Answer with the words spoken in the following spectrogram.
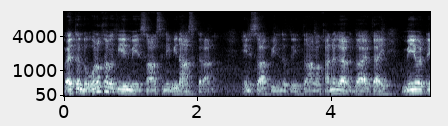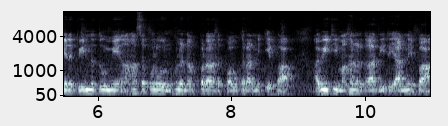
ඔය අත්තන්ට ඕනකම තියෙන මේ සාසනෙ විනාශ කරන්න. ඒ නිසා පින්නතුන් ඊටාම කනගාටුදායකයි. මේවට එන පින්නතුන් මේ අහස පොළොව නුහුලන අපරාධ පව් කරන්න එපා. අවීටි මහනරකාදීට යන්න එපා.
